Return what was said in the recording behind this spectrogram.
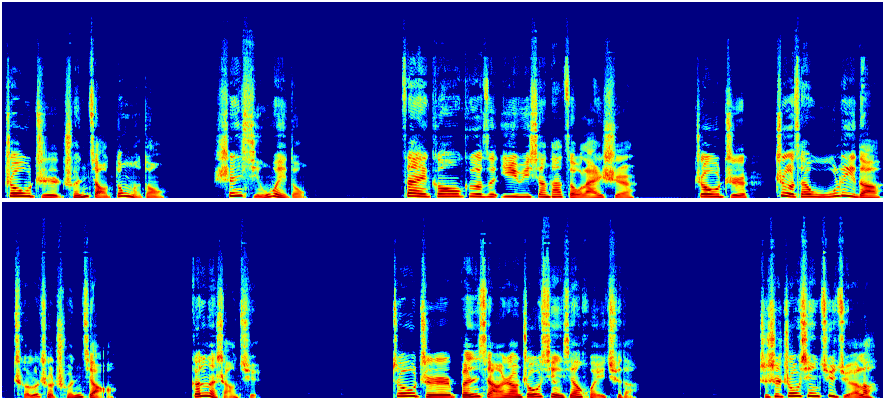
周芷唇角动了动，身形未动。在高个子意欲向他走来时，周芷这才无力的扯了扯唇角，跟了上去。周芷本想让周兴先回去的，只是周兴拒绝了，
